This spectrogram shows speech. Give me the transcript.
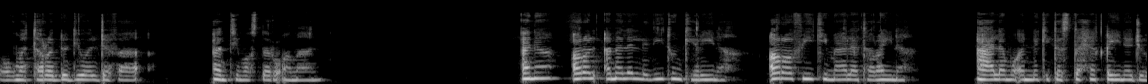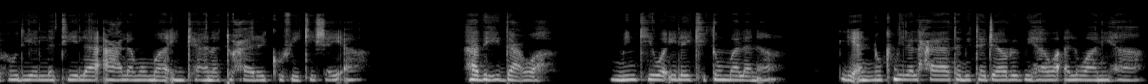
رغم التردد والجفاء. أنت مصدر أمان. أنا أرى الأمل الذي تنكرينه. أرى فيك ما لا ترينه. أعلم أنك تستحقين جهودي التي لا أعلم ما إن كانت تحرك فيك شيئا. هذه دعوة منك وإليك ثم لنا. لأن نكمل الحياة بتجاربها وألوانها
